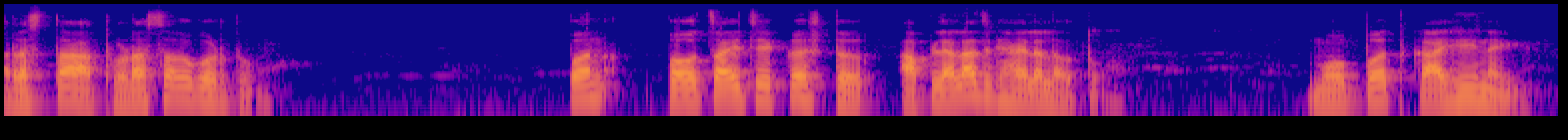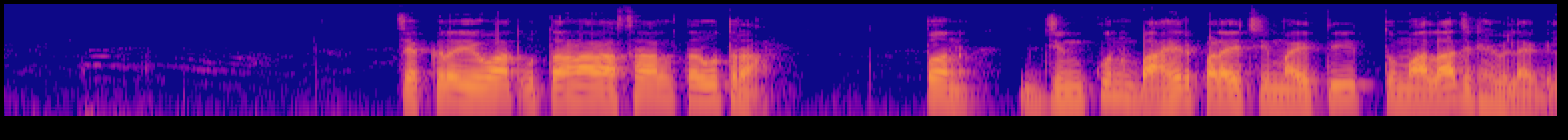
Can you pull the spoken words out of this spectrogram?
रस्ता थोडासा उघडतो. पण पोचायचे कष्ट आपल्यालाच घ्यायला लावतो. मोफत काही नाही. चक्रव्यूहात उतरणार असाल तर उतरा. पण जिंकून बाहेर पडायची माहिती तुम्हालाच घ्यावी लागेल.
